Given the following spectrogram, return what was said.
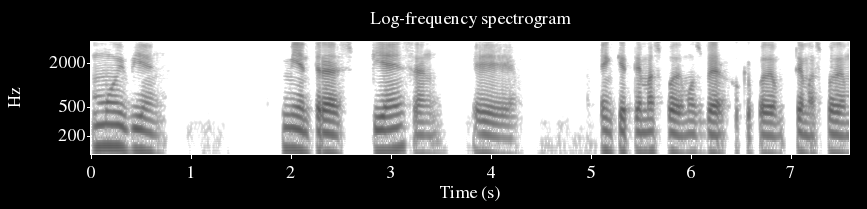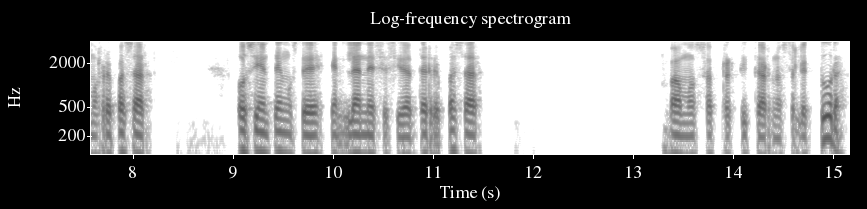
Muy bien. Mientras piensan eh, en qué temas podemos ver o qué temas podemos repasar, o sienten ustedes que la necesidad de repasar, vamos a practicar nuestra lectura.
